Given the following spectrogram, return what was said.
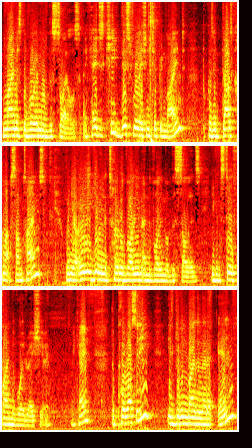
minus the volume of the soils. Okay, just keep this relationship in mind because it does come up sometimes when you're only given the total volume and the volume of the solids. You can still find the void ratio. Okay, the porosity is given by the letter N,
